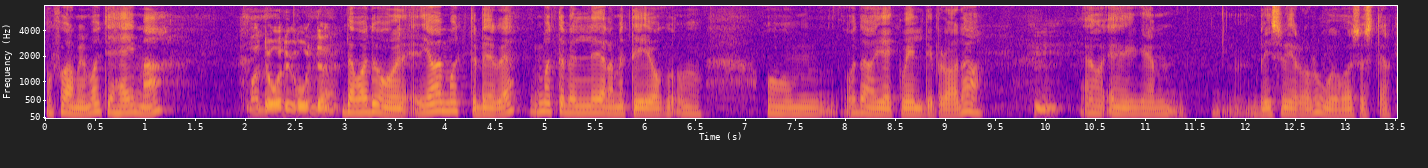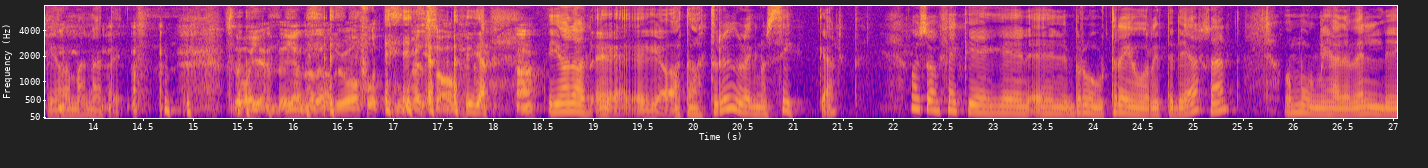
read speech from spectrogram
Og far min måtte hjemme. Var da du rodde? Det var da Ja, jeg måtte bare. Jeg måtte vel lære meg til. Og, og, og, og det gikk veldig bra, da. Hmm. Og jeg em, svir og ro og var så sterk i armene at det Det, var, gjerne det du har fått god helse av. ja, ja, da, eh, ja, da tror jeg nå sikkert. Og så fikk jeg en, en bror tre år etter der. sant? Og mor mi hadde veldig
